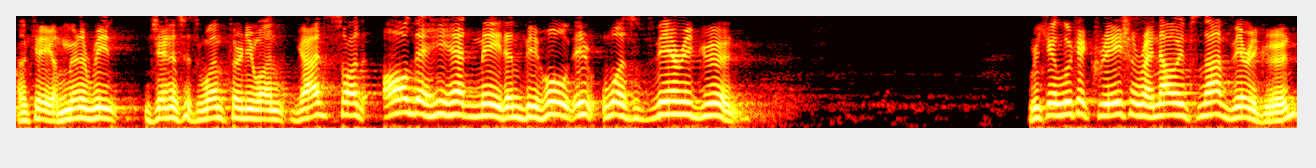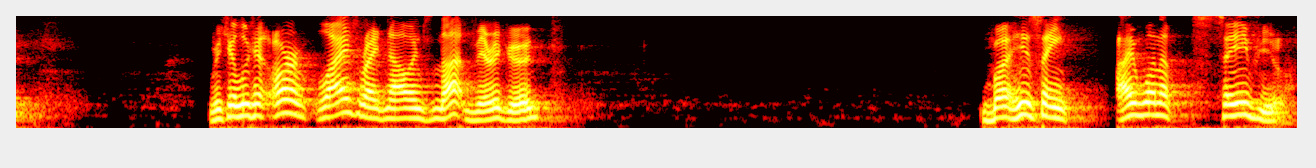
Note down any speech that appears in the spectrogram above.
Okay, I'm going to read Genesis 1:31. God saw all that he had made and behold it was very good. We can look at creation right now it's not very good. We can look at our lives right now it's not very good. But he's saying I want to save you.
